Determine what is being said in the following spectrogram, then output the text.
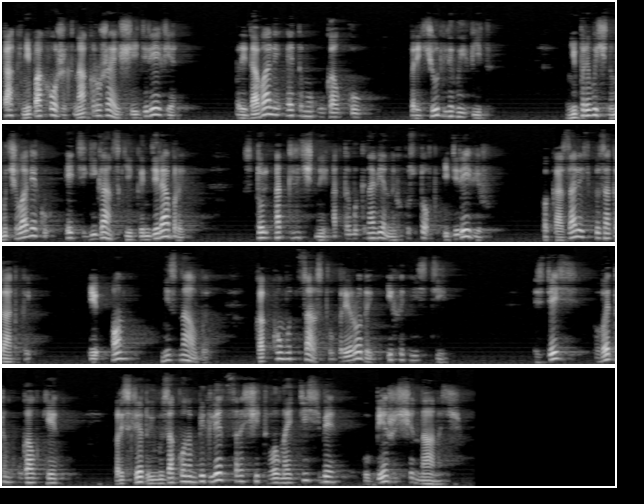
так не похожих на окружающие деревья, придавали этому уголку причудливый вид. Непривычному человеку эти гигантские канделябры, столь отличные от обыкновенных кустов и деревьев, показались бы загадкой, и он не знал бы, к какому царству природы их отнести. Здесь, в этом уголке, преследуемый законом беглец рассчитывал найти себе убежище на ночь.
